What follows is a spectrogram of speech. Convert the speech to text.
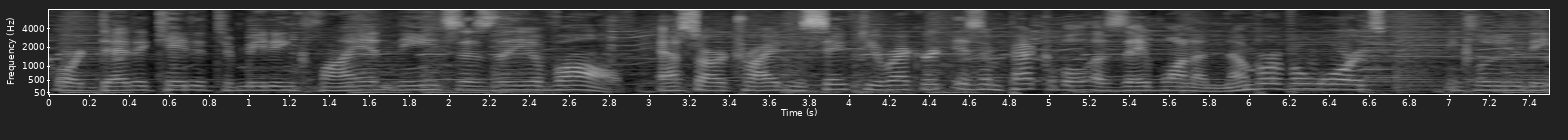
who are dedicated to meeting client needs as they evolve. SR Trident's safety record is impeccable as they've won a number of awards, including the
